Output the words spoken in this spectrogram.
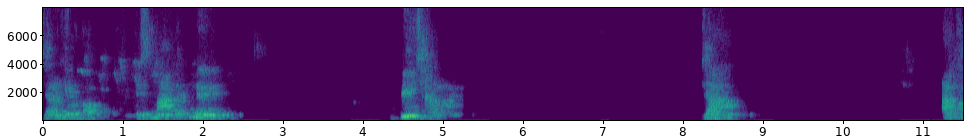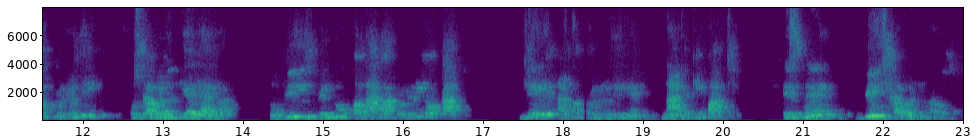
जरा ये बताओ, इस नाटक में बीज करना जहाँ प्रकृति, उसका वर्णन किया जाएगा। तो बीज, बिंदु, पताका प्रकृति और काट, ये अर्थ प्रकृति है, नाटक की इसमें बीज का वर्णन करो।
